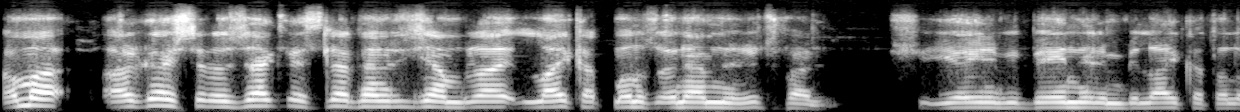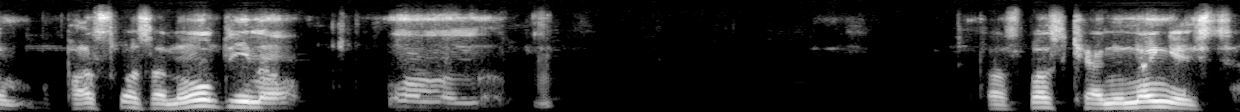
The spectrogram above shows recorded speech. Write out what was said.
Ama arkadaşlar özellikle sizlerden ricam li- like atmanız önemli lütfen. Şu yayını bir beğenelim, bir like atalım. Paspasa ne oldu yine? Paspas kendinden geçti.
